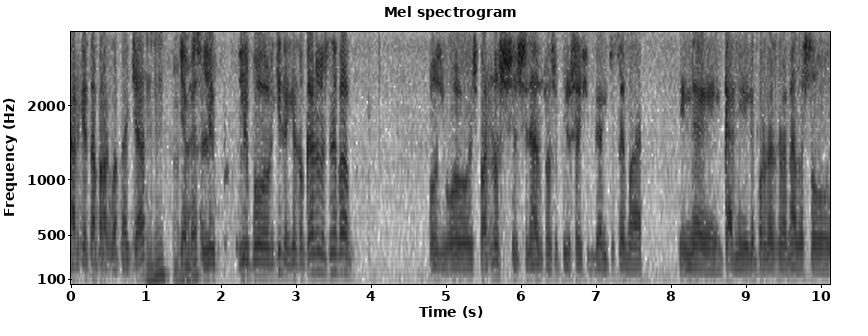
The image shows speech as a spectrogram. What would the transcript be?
αρκετά πραγματάκια. Mm-hmm. λοιπόν, κοίτα, για τον Κάρλος Νέβα, ο, ο Ισπανός συνάδελφος ο οποίος έχει βγάλει το θέμα είναι, κάνει ρεπορτάζ Γρανάδα στο,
